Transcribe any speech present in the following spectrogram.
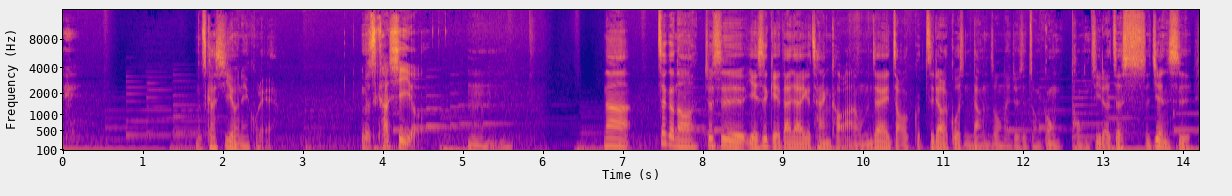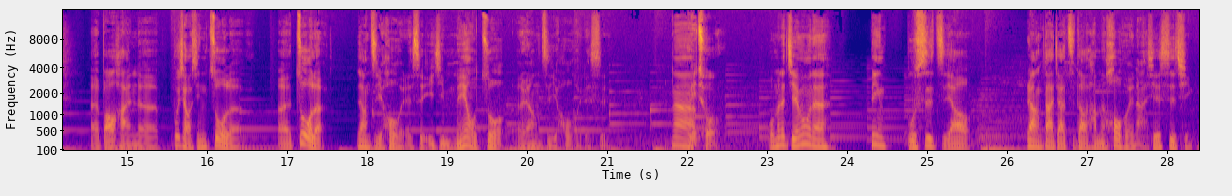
难しいよね、これ。难しいよ。嗯。那这个呢，就是也是给大家一个参考啦。我们在找资料的过程当中呢，就是总共统计了这十件事，呃，包含了不小心做了，呃，做了 让自己后悔的事，以及没有做而让自己后悔的事。那没错，我们的节目呢，并不是只要让大家知道他们后悔哪些事情，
